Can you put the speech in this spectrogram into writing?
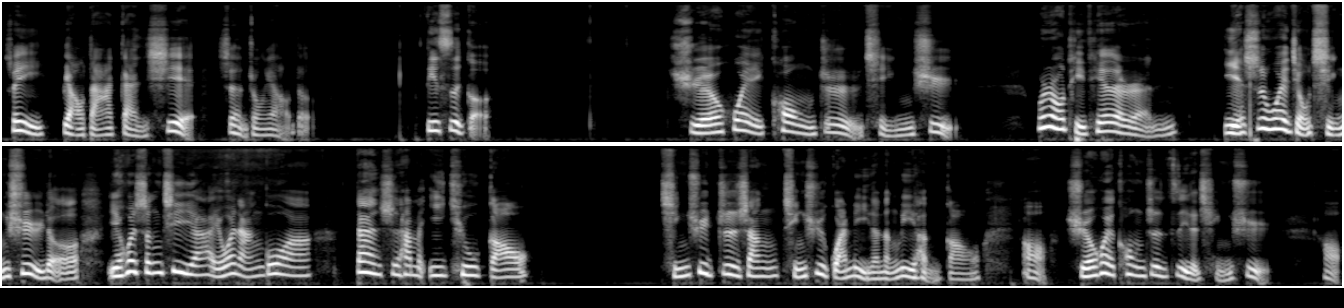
所以表达感谢是很重要的。第四个，学会控制情绪，温柔体贴的人也是会有情绪的，也会生气呀，也会难过啊，但是他们 EQ 高。情绪智商、情绪管理的能力很高哦，学会控制自己的情绪哦，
